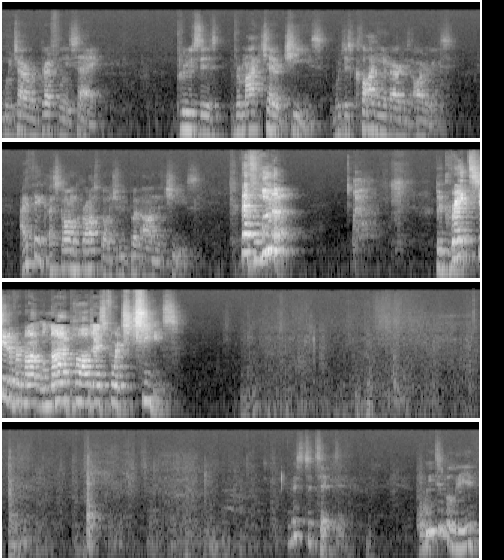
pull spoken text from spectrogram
which I regretfully say, produces Vermont cheddar cheese, which is clogging America's arteries. I think a skull and crossbones should be put on the cheese. That's Luna! The great state of Vermont will not apologize for its cheese. Mr. Tipton, are we to believe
